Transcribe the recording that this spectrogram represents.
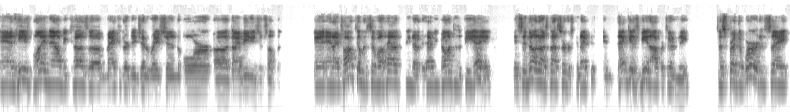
and he's blind now because of macular degeneration or uh, diabetes or something. And, and, I talked to him and said, "Well, have you know have you gone to the VA?" And he said, "No, no, it's not service connected." And that gives me an opportunity to spread the word and say,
